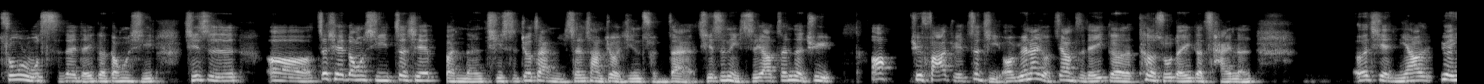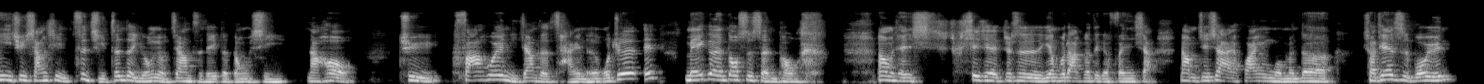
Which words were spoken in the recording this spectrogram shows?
诸如此类的一个东西，其实呃这些东西这些本能其实就在你身上就已经存在了。其实你是要真的去哦去发掘自己哦，原来有这样子的一个特殊的一个才能。而且你要愿意去相信自己真的拥有这样子的一个东西，然后去发挥你这样的才能。我觉得，哎，每一个人都是神通。那我们先谢谢，就是烟福大哥的一个分享。那我们接下来欢迎我们的小天使博云。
